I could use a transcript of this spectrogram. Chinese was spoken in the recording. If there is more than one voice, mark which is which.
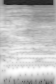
Speaker 1: 将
